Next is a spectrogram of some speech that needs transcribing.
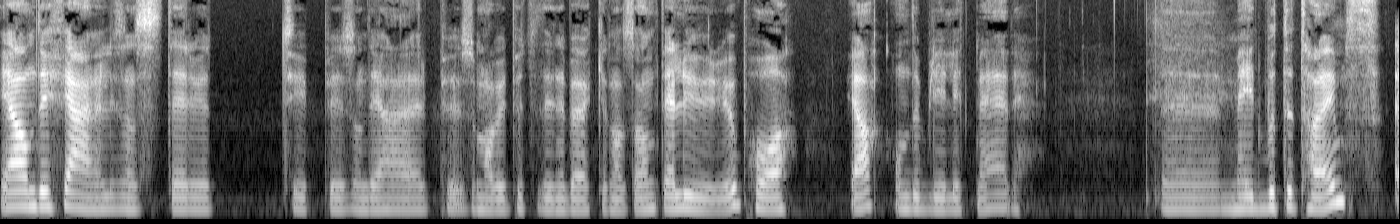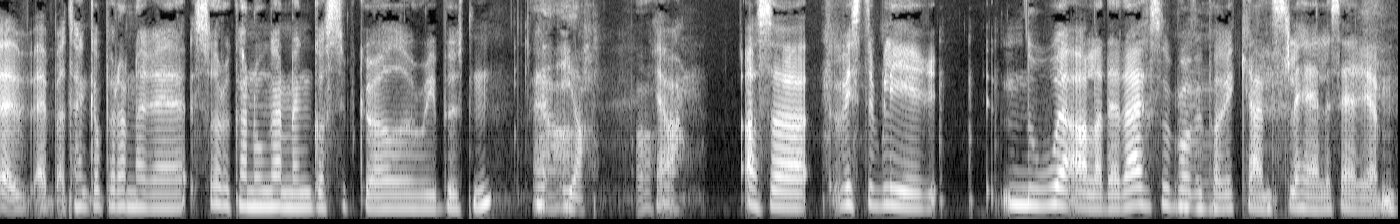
Ja, om de fjerner liksom stereotyper som, de har, som har blitt puttet inn i bøkene og sånt. Jeg lurer jo på ja, om det blir litt mer Uh, made with the times. Jeg, jeg bare tenker på den der eh, Så dere noen gang den Gossip Girl-rebooten? ja. Ja. Altså, hvis det blir noe à la det der, så må vi Mm. bare cancele hele serien.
